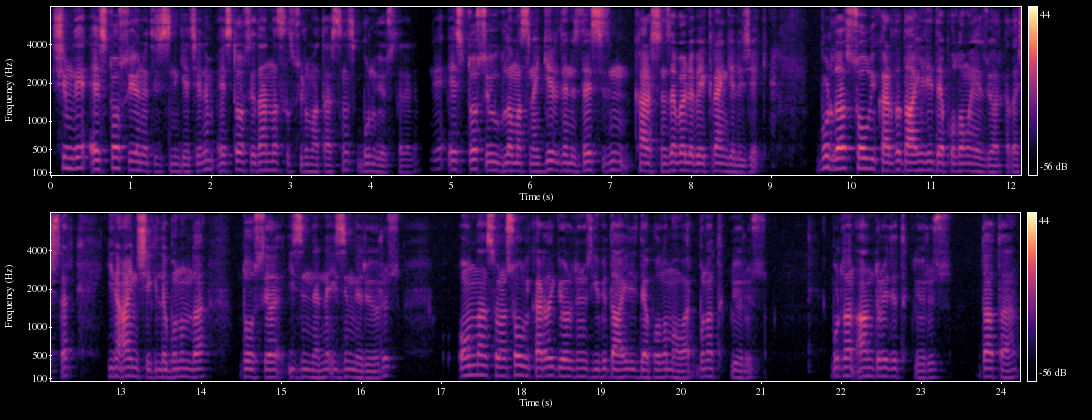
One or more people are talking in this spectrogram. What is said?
Şimdi Estosya yöneticisini geçelim. Estosya'dan nasıl sürüm atarsınız bunu gösterelim. Şimdi Estosya uygulamasına girdiğinizde sizin karşınıza böyle bir ekran gelecek. Burada sol yukarıda dahili depolama yazıyor arkadaşlar. Yine aynı şekilde bunun da dosya izinlerine izin veriyoruz. Ondan sonra sol yukarıda gördüğünüz gibi dahili depolama var. Buna tıklıyoruz. Buradan Android'e tıklıyoruz. Data.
